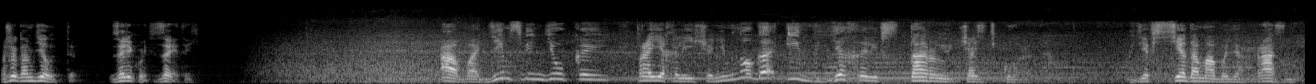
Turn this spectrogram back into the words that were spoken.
А что там делать-то? За рекой-то, за этой. А Вадим с Виндюкой проехали еще немного и въехали в старую часть города, где все дома были разные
